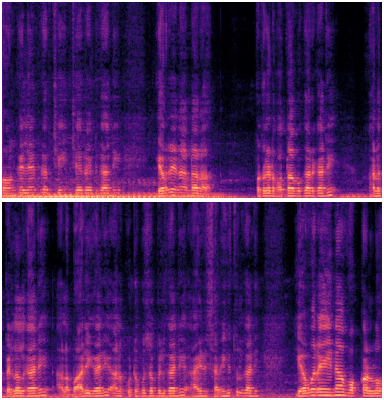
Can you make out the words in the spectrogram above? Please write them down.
పవన్ కళ్యాణ్ గారు చేయించారని కానీ ఎవరైనా అన్నారా? పొద్దుగడ పద్మాబు గారు కానీ వాళ్ళ పిల్లలు కానీ వాళ్ళ భార్య కానీ వాళ్ళ కుటుంబ సభ్యులు కానీ ఆయన సన్నిహితులు కానీ ఎవరైనా ఒక్కళ్ళు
